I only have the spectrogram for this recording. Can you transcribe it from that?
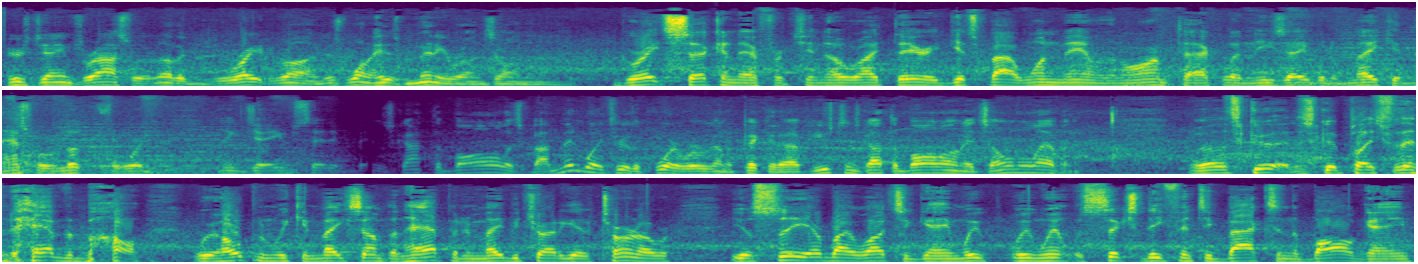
Here's James Rouse with another great run. Just one of his many runs on tonight. Great second effort, you know, right there. He gets by one man with an arm tackle, and he's able to make it, and that's what we're looking for. I think James said it. He's got the ball. It's about midway through the quarter where we're going to pick it up. Houston's got the ball on its own 11. Well, it's good. It's a good place for them to have the ball. We're hoping we can make something happen and maybe try to get a turnover. You'll see everybody watch the game. We we went with six defensive backs in the ball game,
